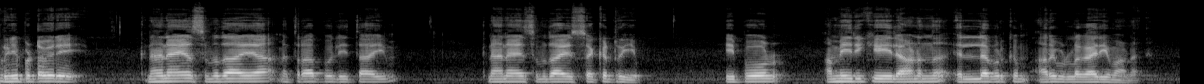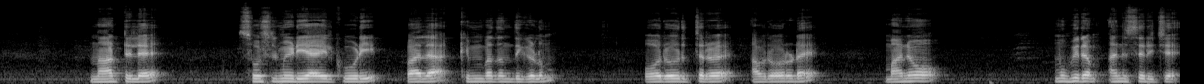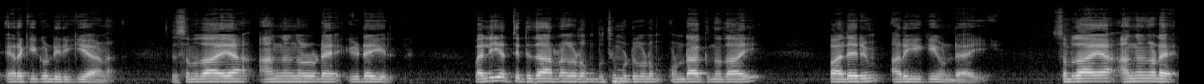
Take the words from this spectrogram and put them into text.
പ്രിയപ്പെട്ടവരെ ജ്ഞാനായ സമുദായ മെത്രാപ്പൊലീത്തായും ജ്ഞാനായ സമുദായ സെക്രട്ടറിയും ഇപ്പോൾ അമേരിക്കയിലാണെന്ന് എല്ലാവർക്കും അറിവുള്ള കാര്യമാണ്. നാട്ടിലെ സോഷ്യൽ മീഡിയയിൽ കൂടി പല കിംവദന്തികളും ഓരോരുത്തരെ അവരവരുടെ മനോ മുഹുരം അനുസരിച്ച് ഇറക്കിക്കൊണ്ടിരിക്കുകയാണ്. സമുദായ അംഗങ്ങളുടെ ഇടയിൽ വലിയ തെറ്റിദ്ധാരണകളും ബുദ്ധിമുട്ടുകളും ഉണ്ടാക്കുന്നതായി പലരും അറിയിക്കുകയുണ്ടായി. സമുദായ അംഗങ്ങളെ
